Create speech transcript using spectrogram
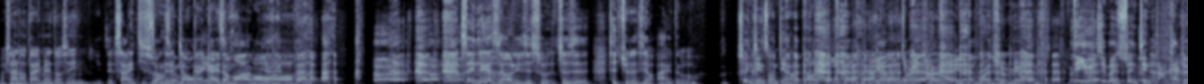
我现在脑袋里面都是你你上一集说那个脚开开的画面。所以那个时候你是说，就是是觉得是有爱的喽？瞬间从天堂到地狱，门就被打开了，完全没有地狱之门瞬间打开，对，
